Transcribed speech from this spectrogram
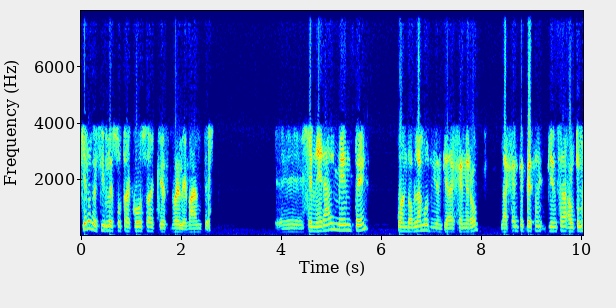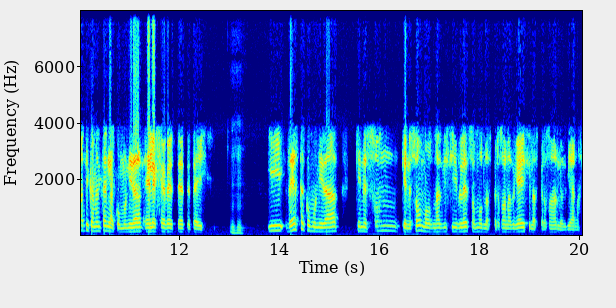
quiero decirles otra cosa que es relevante. Eh, generalmente, cuando hablamos de identidad de género, la gente piensa, automáticamente en la comunidad LGBTTI. Y de esta comunidad, quienes son, quienes somos más visibles somos las personas gays y las personas lesbianas.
